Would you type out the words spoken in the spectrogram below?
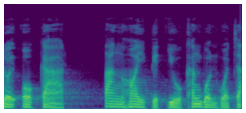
โดยโอกาสตั้งห้อยปิดอยู่ข้างบนหัวใจ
